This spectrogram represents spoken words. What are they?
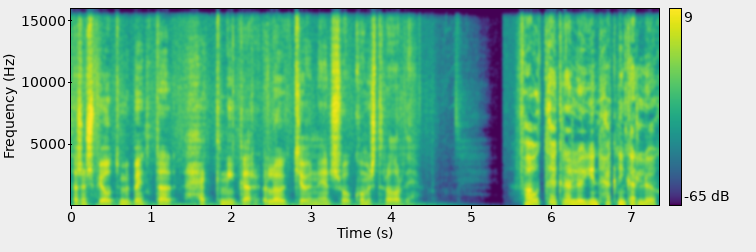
þar sem spjótum er beint að hegningar lögkjöfunni eins og komist þar á orði. Fátækra lögin hegningarlög.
